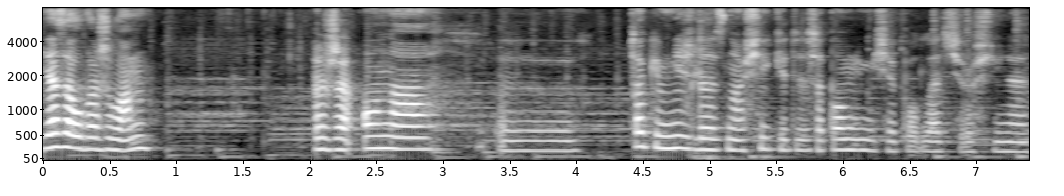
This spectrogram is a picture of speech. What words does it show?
Ja zauważyłam, że ona y, całkiem nieźle znosi, kiedy zapomni mi się podlać roślinę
